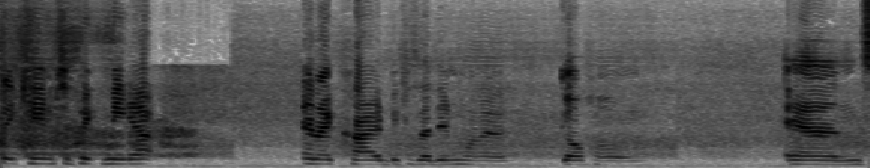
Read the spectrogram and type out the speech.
they came to pick me up, and I cried because I didn't want to go home. And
